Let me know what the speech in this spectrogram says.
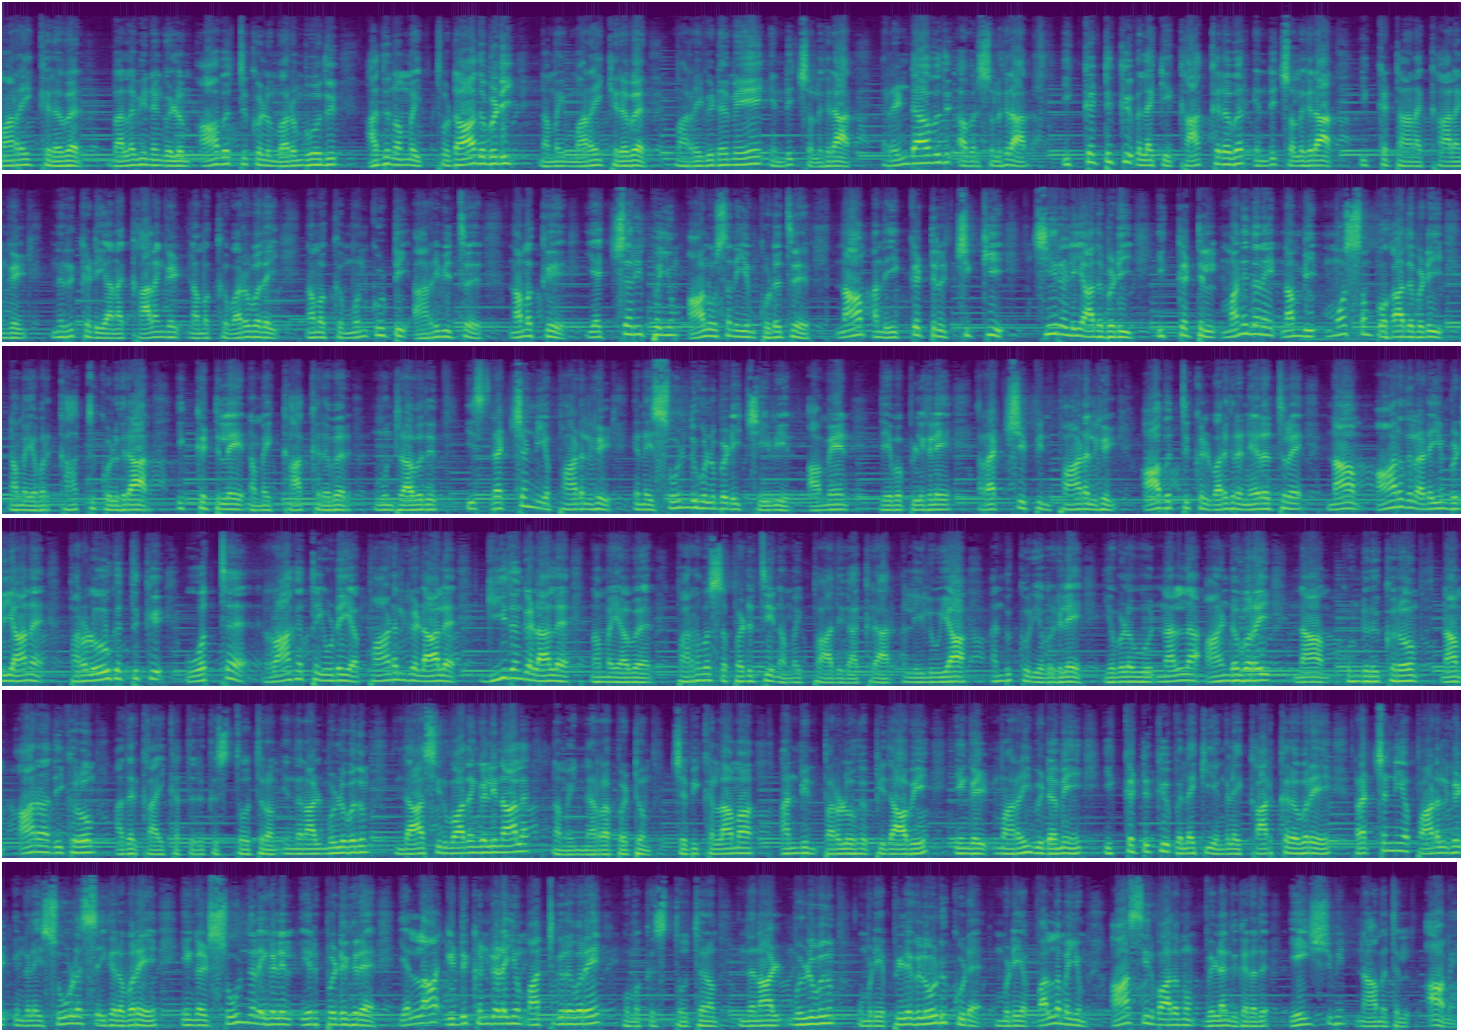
மறைக்கிறவர். பலவீனங்களும் ஆபத்துக்களும் வரும்போது அது நம்மை தொடாதபடி நம்மை மறைக்கிறவர் மறைவிடமே என்று சொல்கிறார் இரண்டாவது அவர் சொல்கிறார் இக்கட்டுக்கு விலக்கி காக்கிறவர் என்று சொல்கிறார் இக்கட்டான காலங்கள் நெருக்கடியான காலங்கள் நமக்கு வருவதை நமக்கு முன்கூட்டி அறிவித்து நமக்கு எச்சரிப்பையும் ஆலோசனையும் கொடுத்து நாம் அந்த இக்கட்டில் சிக்கி சீரழியாதபடி இக்கட்டில் மனிதனை நம்பி மோசம் போகாதபடி நம்மை அவர் காத்துக் கொள்கிறார் இக்கட்டிலே நம்மை காக்கிறவர். மூன்றாவது இஸ் ரட்சண்ய பாடல்கள் என்னை சூழ்ந்து கொள்ளும்படி செய்வீர். ஆமேன். தேவ பிள்ளைகளே ரட்சிப்பின் பாடல்கள் ஆபத்துக்கள் வருகிற நேரத்தில் நாம் ஆறுதல் அடையும்படியான பரலோகத்துக்கு ஒத்த ராகத்தை உடைய பாடல்களால கீதங்களால நம்மை அவர் பரவசப்படுத்தி நம்மை பாதுகாக்கிறார். அல்லூயா அன்புக்குரியவர்களே எவ்வளவு நல்ல ஆண்டவரை நாம் கொண்டிருக்கிறோம் நாம் ஆராதிக்கிறோம். அதற்காய் கத்திற்கு ஸ்தோத்திரம். இந்த நாள் முழுவதும் இந்த ஆசீர்வாதங்களினால நம்மை நிறப்பட்டும் ஜெபிக்கலாமா? அன்பின் பரலோக பிதாவே எங்கள் மறைவிடமே இக்கட்டுக்கு விலக்கி எங்களை காக்கிறவரே ரட்சண்ய பாடல்கள் எங்களை சூழ செய்கிறவரே எங்கள் சூழ்நிலைகளில் ஏற்படுகிற எல்லா இடுக்கண்களையும் மாற்றுகிறவரே உமக்கு ஸ்தோத்திரம். இந்த நாள் முழுவதும் உம்முடைய பிள்ளைகளோடு கூட உம்முடைய வல்லமையும் ஆசீர்வாதமும் விளங்குகிறது. இயேசுவின் நாமத்தில் ஆமே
